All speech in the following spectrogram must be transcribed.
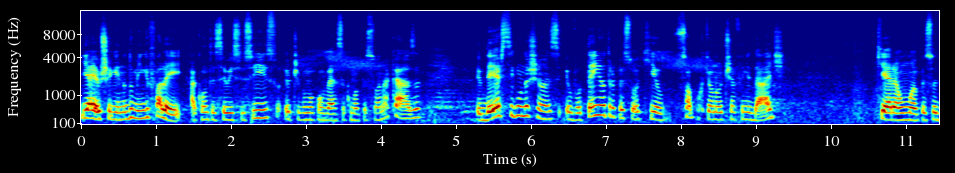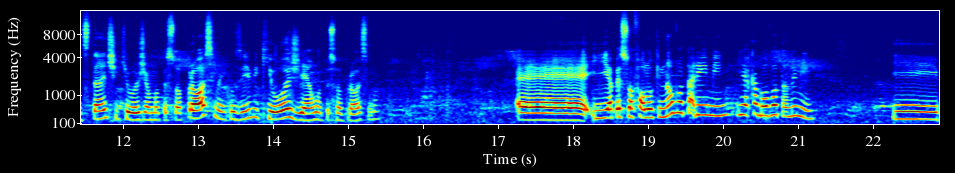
E aí eu cheguei no domingo e falei, aconteceu isso, isso e isso, eu tive uma conversa com uma pessoa na casa, eu dei a segunda chance, eu votei em outra pessoa que eu, só porque eu não tinha afinidade, que era uma pessoa distante, que hoje é uma pessoa próxima, inclusive, que hoje é uma pessoa próxima. É, e a pessoa falou que não votaria em mim e acabou votando em mim. E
